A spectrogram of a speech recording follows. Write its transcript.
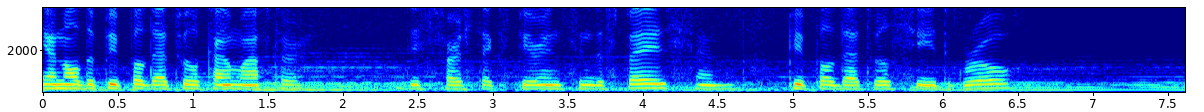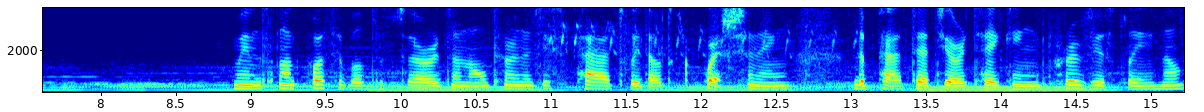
And all the people that will come after this first experience in the space and people that will see it grow. I mean, it's not possible to start an alternative path without questioning the path that you're taking previously, you know?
